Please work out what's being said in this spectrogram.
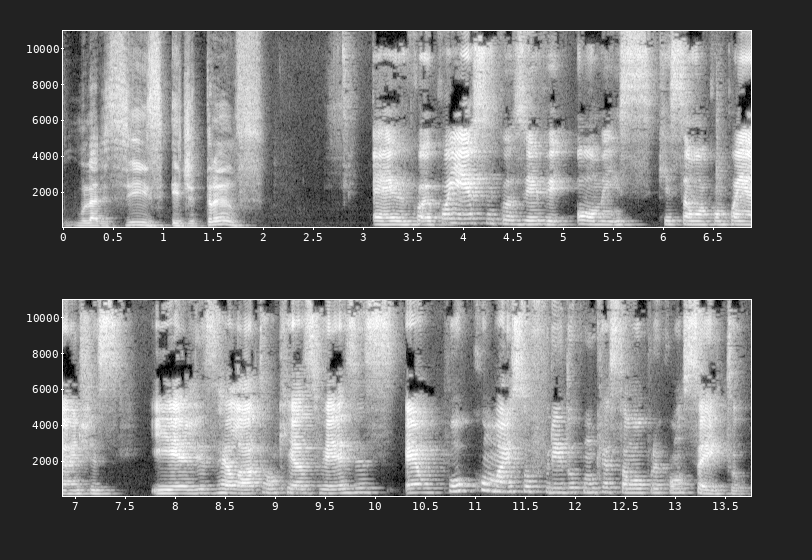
mulheres cis e de trans? É, eu conheço, inclusive, homens que são acompanhantes e eles relatam que às vezes é um pouco mais sofrido com questão ao preconceito.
